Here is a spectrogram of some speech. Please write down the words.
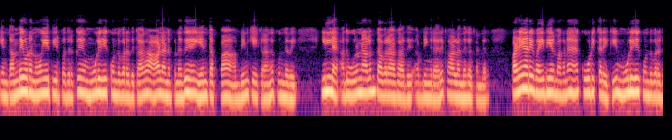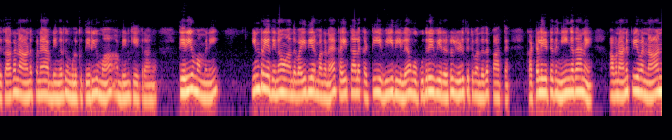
என் தந்தையோட நோயை தீர்ப்பதற்கு மூலிகை கொண்டு வர்றதுக்காக ஆள் அனுப்புனது என் தப்பா? அப்படின்னு கேட்குறாங்க குந்தவை. இல்லை அது ஒரு நாளும் தவறாகாது அப்படிங்கிறாரு காலந்தக கண்டர். பழையாறை வைத்தியர் மகனை கோடிக்கரைக்கு மூலிகை கொண்டு வர்றதுக்காக நான் அனுப்பினேன் அப்படிங்கிறது உங்களுக்கு தெரியுமா? அப்படின்னு கேட்குறாங்க தெரியும் அம்மனி இன்றைய தினம் அந்த வைத்தியர் மகனை கைத்தால கட்டி வீதியில் உங்கள் குதிரை வீரர்கள் இழுத்துட்டு வந்ததை பார்த்தேன். கட்டளையிட்டது நீங்கள் தானே. அவனை அனுப்பியவன் நான்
